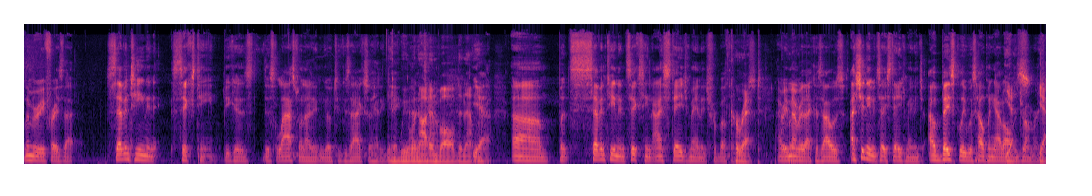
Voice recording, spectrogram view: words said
let me rephrase that: seventeen and sixteen. Because this last one I didn't go to because I actually had a gig. we were not town. involved in that one Yeah. Um, but 17 and 16, I stage managed for both of. Correct. I remember that because I was, I shouldn't even say stage manage. I basically was helping out all Yes, the drummers. yeah.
